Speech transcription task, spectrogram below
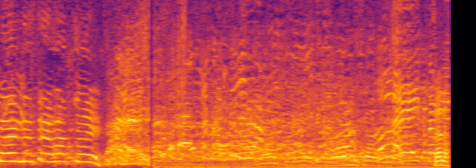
कोण म्हणतंय होत नाही. चला.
